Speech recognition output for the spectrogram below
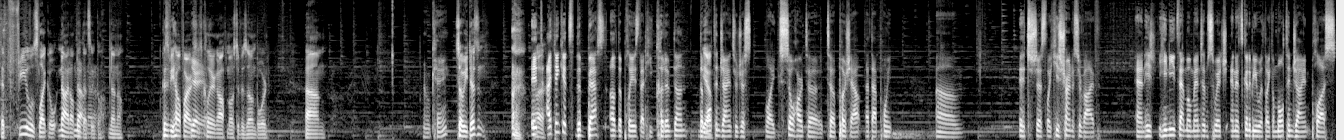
That feels like a no. I don't No, think that's no, no, lethal. No, no. Because if he hellfires, Yeah, he's yeah. clearing off most of his own board. Um, Okay. so he doesn't. It, Uh, I think it's the best of the plays that he could have done. The Yeah. Molten Giants are just like so hard to, to push out at that point. Um, it's just like he's trying to survive, and he he needs that momentum switch, and it's going to be with like a Molten Giant plus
